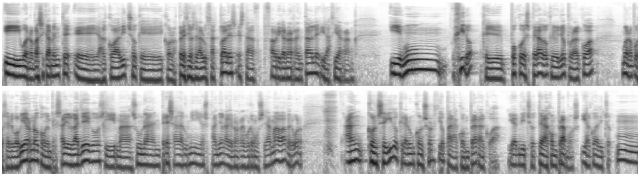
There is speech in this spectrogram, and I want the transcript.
Y bueno, básicamente eh, Alcoa ha dicho que con los precios de la luz actuales, esta fábrica no es rentable y la cierran. Y en un giro, que poco esperado, creo yo, por Alcoa, bueno, pues el gobierno con empresarios gallegos y más una empresa de aluminio española que no recuerdo cómo se llamaba, pero bueno, han conseguido crear un consorcio para comprar Alcoa. Y han dicho, te la compramos. Y Alcoa ha dicho, "Mm,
